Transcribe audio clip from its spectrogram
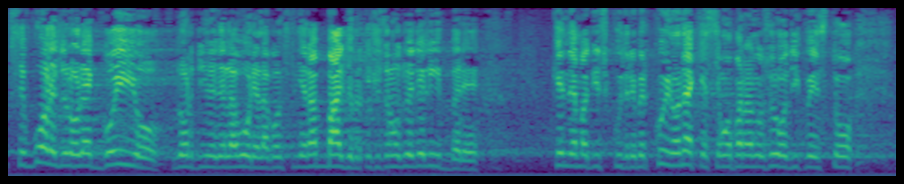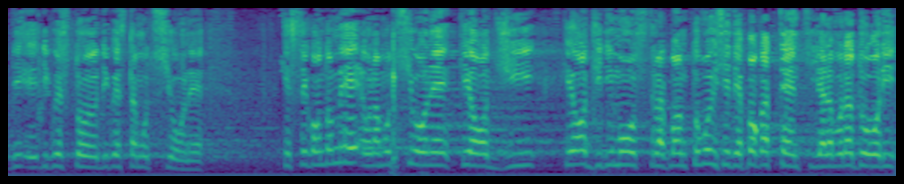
se vuole te lo leggo io l'ordine dei lavori alla consigliera Baglio perché ci sono due delibere che andiamo a discutere, per cui non è che stiamo parlando solo di, questo, di, di, questo, di questa mozione, che secondo me è una mozione che oggi, che oggi dimostra quanto voi siete poco attenti ai lavoratori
